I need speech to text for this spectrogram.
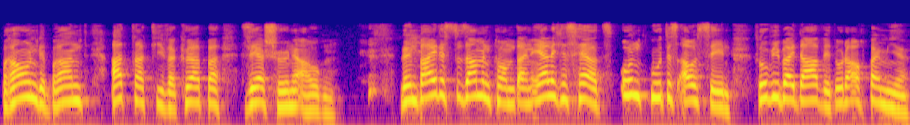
Braun gebrannt, attraktiver Körper, sehr schöne Augen. Wenn beides zusammenkommt, ein ehrliches Herz und gutes Aussehen, so wie bei David oder auch bei mir,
